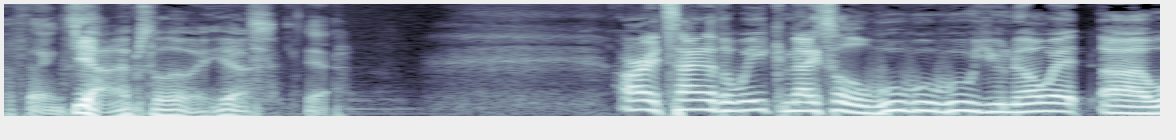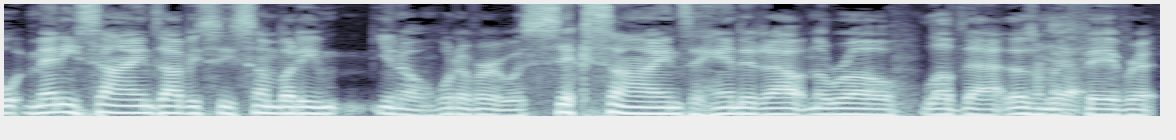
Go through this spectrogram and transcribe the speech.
of things. Yeah, absolutely. Yes. Yeah. All right, sign of the week. Nice little woo woo woo. You know it. Uh, many signs. Obviously, somebody, you know, whatever it was, six signs. They handed it out in the row. Love that. Those are my Yeah. favorite.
